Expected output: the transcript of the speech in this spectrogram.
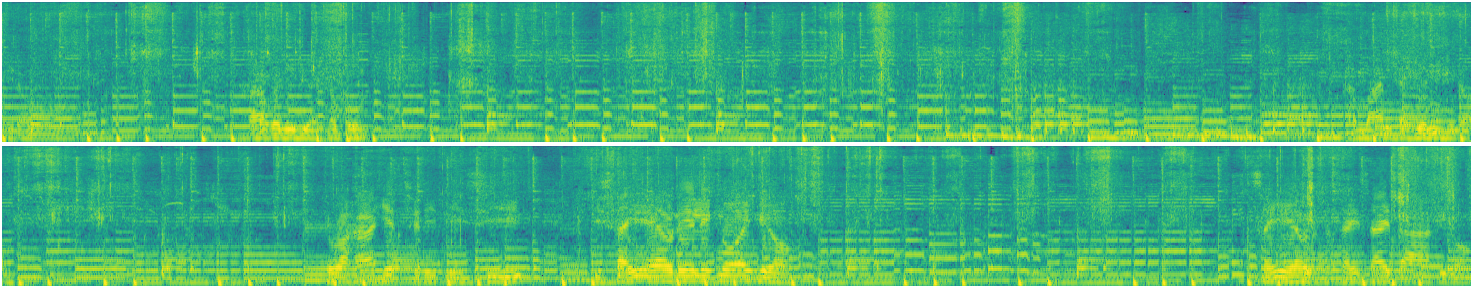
พี่น้องหาไปเรื่อยๆครับผมทำมันจะเห็นพี่น้อง แต่ว่าหาเห็ดชนิดนี้สีสีใส่แอลเนี่ยเล็กน้อยพี่น้องใส่แอลใส่สายตาพี่น้อง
